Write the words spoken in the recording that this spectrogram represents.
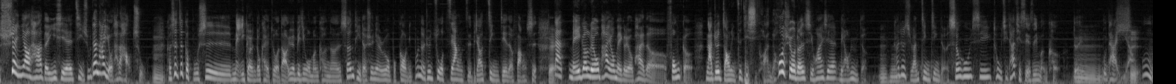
炫耀他的一些技术，但他有他的好处。嗯，可是这个不是每一个人都可以做到，因为毕竟我们可能身体的训练如果不够，你不能去做这样子比较进阶的方式。对。但每一个流派有每个流派的风格，那就是找你自己喜欢的。或许有的人喜欢一些疗愈的，嗯，他就喜欢静静的深呼吸、吐气，它其实也是一门课。对，不太一样。是，嗯，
